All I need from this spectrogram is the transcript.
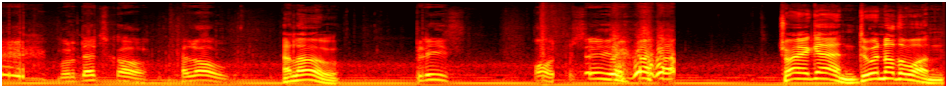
Mordeczko, hello, Hello. please. Oh, see żyję. Try again. Do another one.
